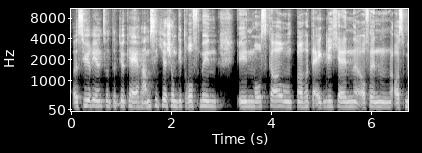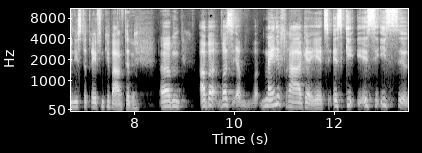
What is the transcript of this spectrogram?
äh, Syriens und der Türkei haben sich ja schon getroffen in, in Moskau und man hat eigentlich ein, auf ein Außenministertreffen gewartet. Ja. Ähm, aber was äh, meine Frage jetzt, es, es ist äh,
